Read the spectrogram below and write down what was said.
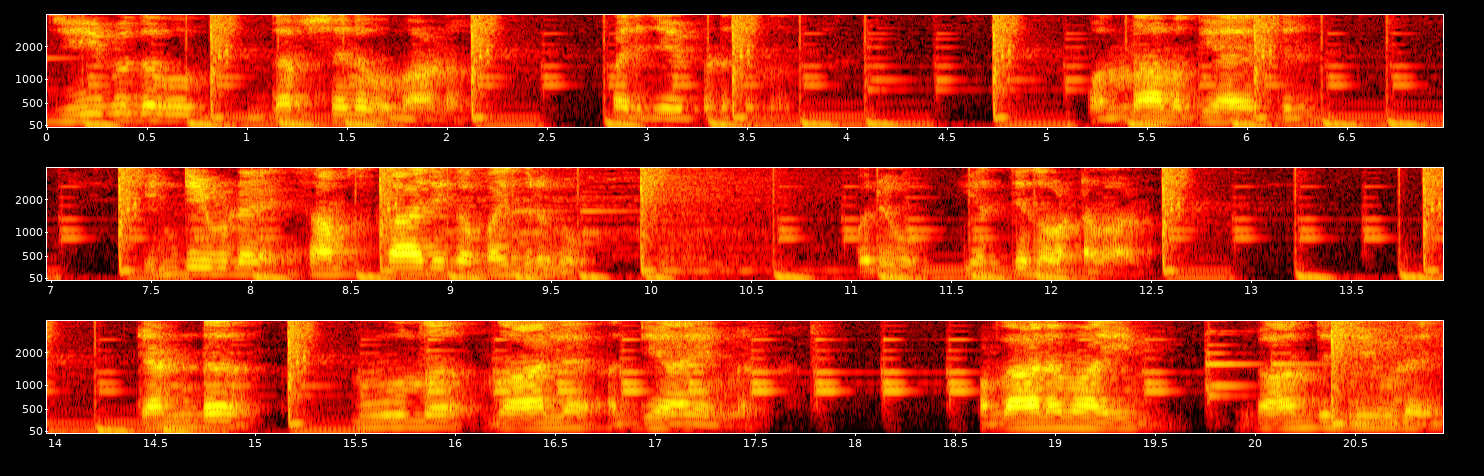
ജീവിതവും ദർശനവുമാണ് പരിചയപ്പെടുത്തുന്നത്. ഒന്നാം അധ്യായത്തിൽ ഇന്ത്യയുടെ സാംസ്കാരിക പൈതൃകവും ഒരു എത്തിനോട്ടമാണ്. രണ്ട് മൂന്ന് നാല് അധ്യായങ്ങൾ. പ്രധാനമായും ഗാന്ധിജിയുടെ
